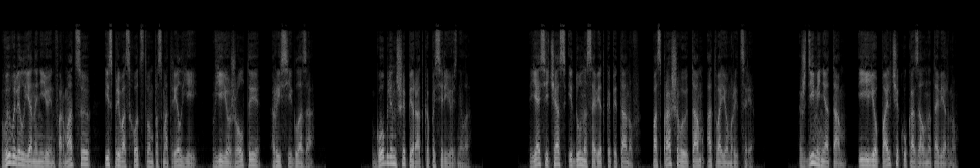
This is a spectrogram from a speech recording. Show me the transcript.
вывалил я на нее информацию и с превосходством посмотрел ей в ее желтые, рысьи глаза. Гоблинша пиратка посерьезнела. Я сейчас иду на совет капитанов, поспрашиваю там о твоем рыцаре. Жди меня там, и ее пальчик указал на таверну.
